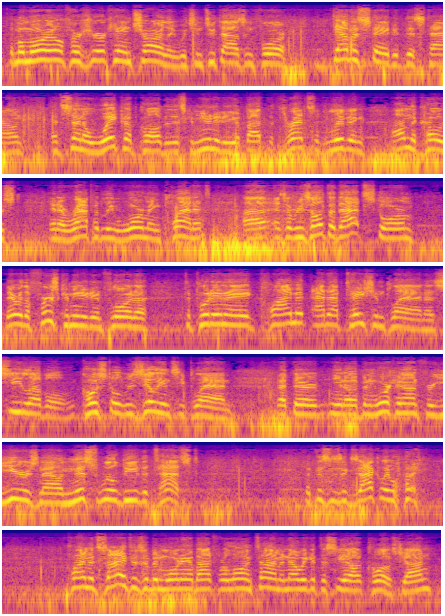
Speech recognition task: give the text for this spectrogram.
the memorial for Hurricane Charley, which in 2004 devastated this town and sent a wake up call to this community about the threats of living on the coast in a rapidly warming planet. Uh, as a result of that storm, they were the first community in Florida to put in a climate adaptation plan, a sea level coastal resiliency plan that they're, you know, have been working on for years now, and this will be the test. But this is exactly what climate scientists have been warning about for a long time, and now we get to see it up close. John?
